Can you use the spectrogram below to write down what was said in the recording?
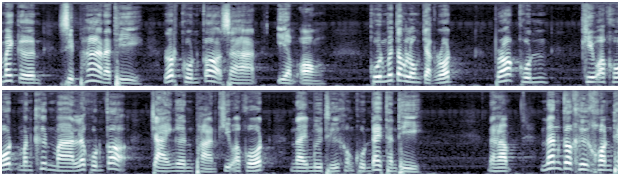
ไม่เกิน 15 นาที รถคุณก็สะอาดเอี่ยมอ่อง คุณไม่ต้องลงจากรถ เพราะคุณ QR code มันขึ้นมาแล้วคุณก็จ่ายเงินผ่าน QR code ในมือถือของคุณได้ทันทีนะครับ นั่นก็คือคอนเท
